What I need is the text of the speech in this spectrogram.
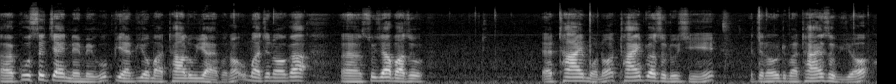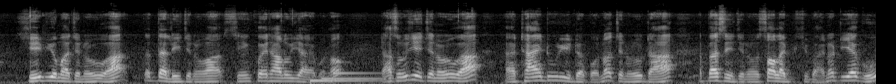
အဲကိုစစ်ကြိုက်နာမည်ကိုပြန်ပြီးတော့မှထားလို့ရတယ်ပေါ့နော်ဥပမာကျွန်တော်ကအဲဆိုကြပါစို့အဲ time ပေါ့နော် time အတွက်ဆိုလို့ရှိရင်ကျွန်တော်တို့ဒီမှာ time ဆိုပြီးတော့ ရေးပြီးတော့မှကျွန်တော်တို့ကတက်တက်လေးကျွန်တော်ကစင်းခွဲထားလို့ရတယ်ပေါ့နော်ဒါဆိုလို့ရှိရင်ကျွန်တော်တို့ကအဲ time 2တွေအတွက်ပေါ့နော်ကျွန်တော်တို့ဒါအပတ်စဉ်ကျွန်တော်တို့ဆောက်လိုက်ပြီးဖြစ်ပါတယ်နော်တရက်ကို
